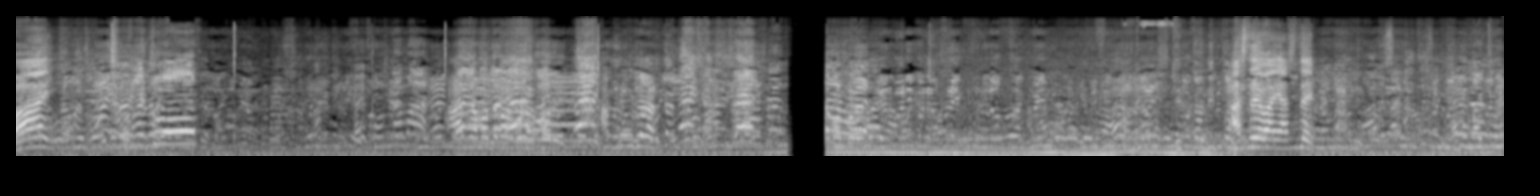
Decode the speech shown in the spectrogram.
ভাই। আসতে ভাই আসতে। ওয়ালাইকুম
